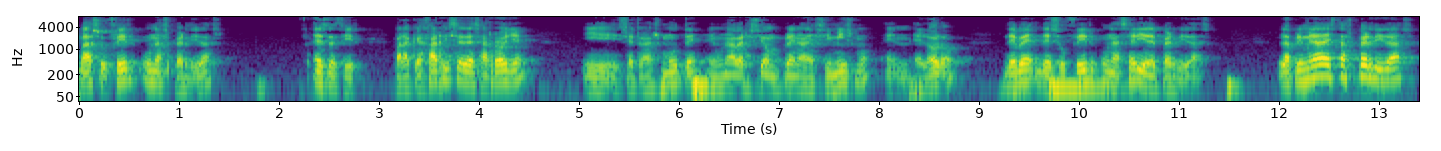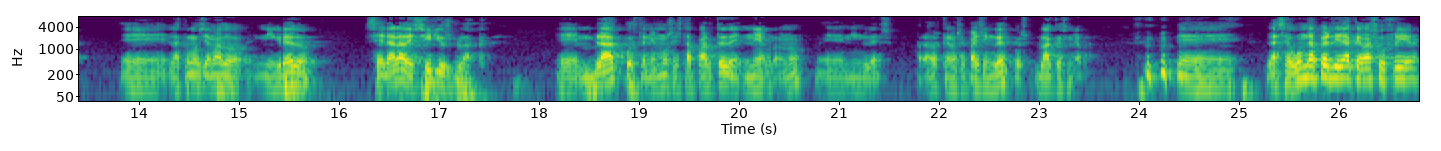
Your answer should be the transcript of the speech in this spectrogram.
va a sufrir unas pérdidas. Es decir, para que Harry se desarrolle y se transmute en una versión plena de sí mismo, en el oro, debe de sufrir una serie de pérdidas. La primera de estas pérdidas, eh, la que hemos llamado nigredo, será la de Sirius Black. En Black, pues tenemos esta parte de negro, ¿no? En inglés. Para los que no sepáis inglés, pues Black es negro. Eh, la segunda pérdida que va a sufrir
